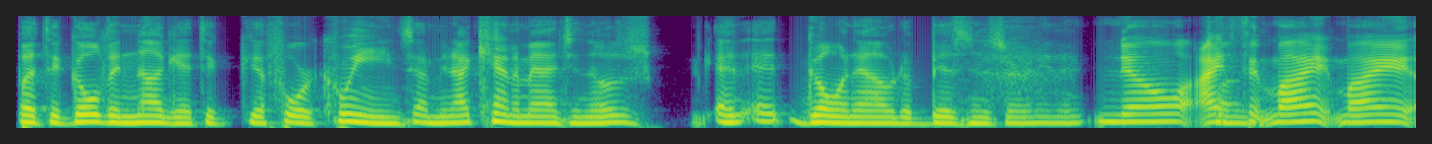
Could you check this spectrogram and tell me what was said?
but the Golden Nugget, the, the Four Queens, I mean, I can't imagine those and, and going out of business or anything. No, I think my my uh,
